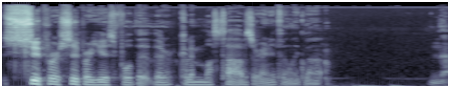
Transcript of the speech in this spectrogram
super super useful. That they're kind of must haves or anything like that. No.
